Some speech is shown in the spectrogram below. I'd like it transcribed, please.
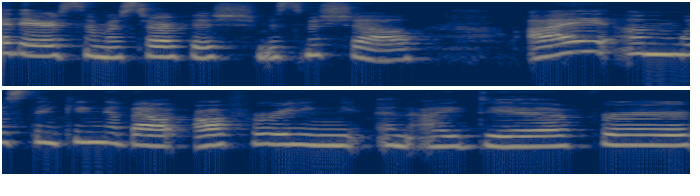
Hi there, Summer Starfish, Miss Michelle. I um, was thinking about offering an idea for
